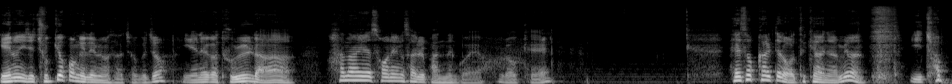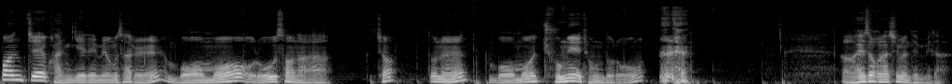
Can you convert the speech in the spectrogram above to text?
얘는 이제 주격 관계대명사죠. 그죠? 얘네가 둘 다 하나의 선행사를 받는 거예요. 이렇게. 해석할 때는 어떻게 하냐면 이 첫 번째 관계대명사를 뭐뭐로서나 그쵸? 또는 뭐뭐 중의 정도로 어, 해석을 하시면 됩니다.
